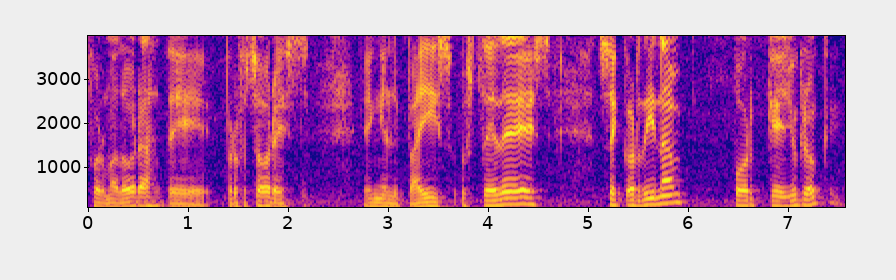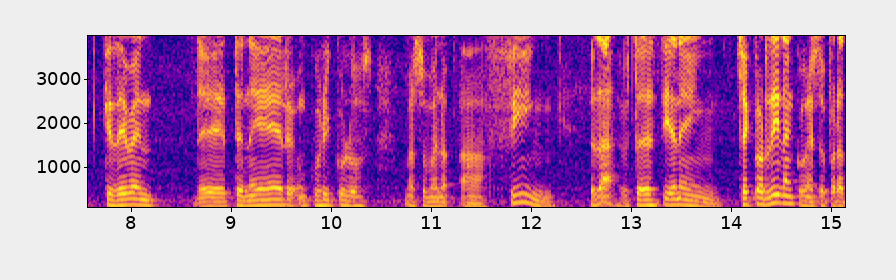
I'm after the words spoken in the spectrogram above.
formadoras de profesores en el país? Ustedes se coordinan porque yo creo que, deben de tener un currículo más o menos afín, ¿verdad? Ustedes tienen, se coordinan con eso para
